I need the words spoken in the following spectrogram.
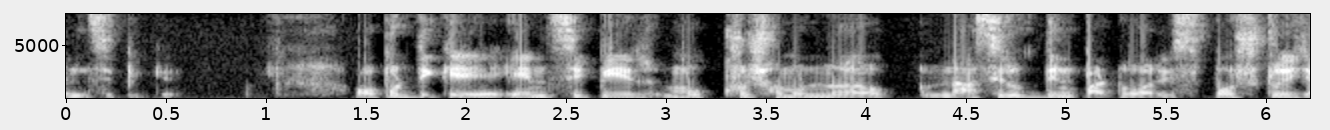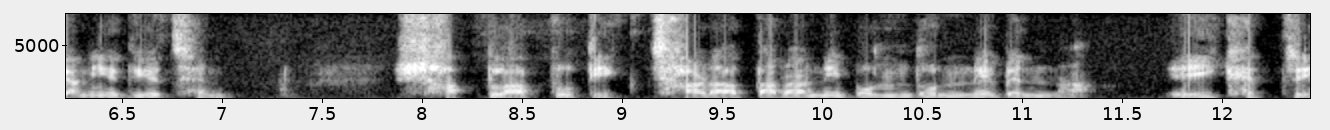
এনসিপিকে। অপরদিকে এনসিপির মুখ্য সমন্বয়ক নাসির উদ্দিন পাটোয়ারি স্পষ্টই জানিয়ে দিয়েছেন, শাপলা প্রতীক ছাড়া তারা নিবন্ধন নেবেন না। এই ক্ষেত্রে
